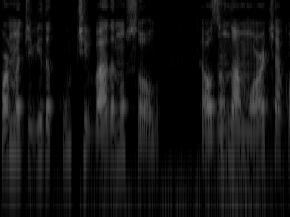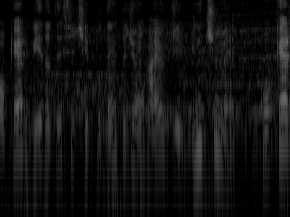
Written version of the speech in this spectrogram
forma de vida cultivada no solo, causando a morte a qualquer vida desse tipo dentro de um raio de 20 metros. Qualquer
